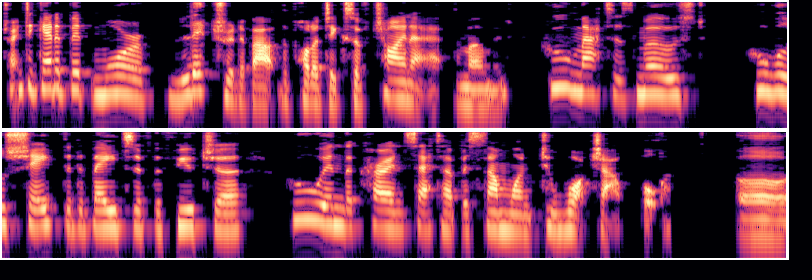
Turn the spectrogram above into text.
trying to get a bit more literate about the politics of China at the moment? Who matters most? Who will shape the debates of the future? Who in the current setup is someone to watch out for? Uh,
